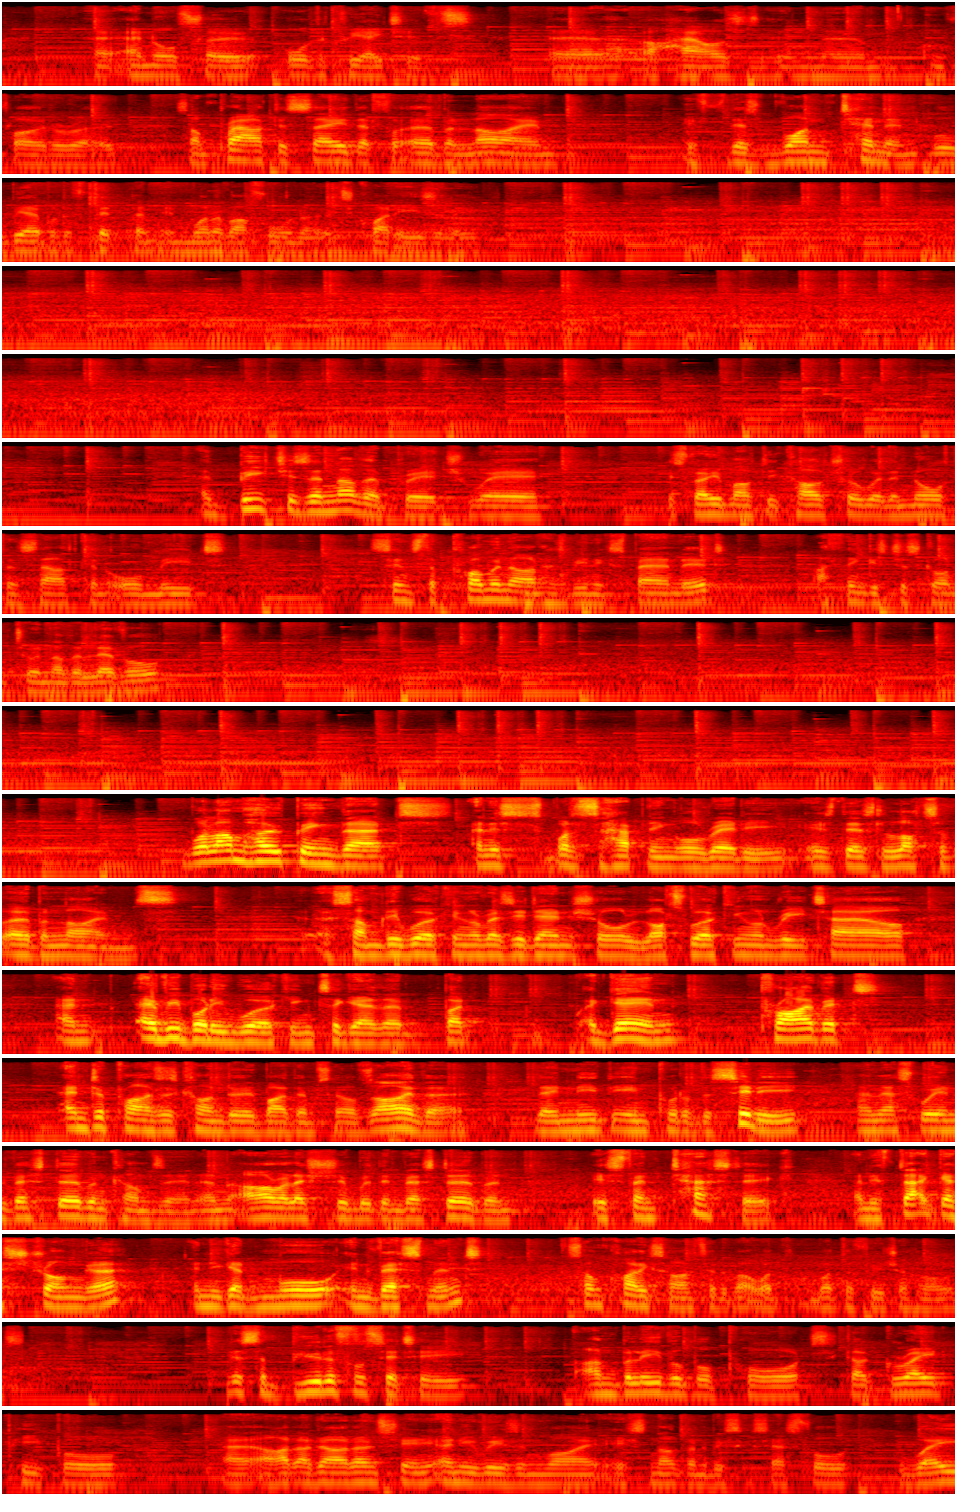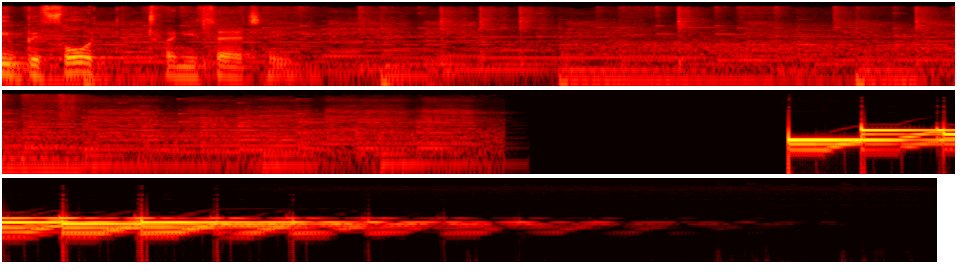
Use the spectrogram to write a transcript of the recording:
uh, and also all the creatives uh, are housed in, um, on Florida Road. So I'm proud to say that for Urban Lime, if there's one tenant, we'll be able to fit them in one of our four nodes quite easily. And beach is another bridge where it's very multicultural, where the north and south can all meet. Since the promenade has been expanded, I think it's just gone to another level. Well, I'm hoping that, and it's what's happening already, is there's lots of urban limes. Somebody working on residential, lots working on retail, and everybody working together. But again, private enterprises can't do it by themselves either. They need the input of the city, and that's where Invest Durban comes in. And our relationship with Invest Durban is fantastic. And if that gets stronger and you get more investment, so I'm quite excited about what, what the future holds. It's a beautiful city, unbelievable port, got great people, and I, I don't see any, reason why it's not going to be successful way before 2030.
